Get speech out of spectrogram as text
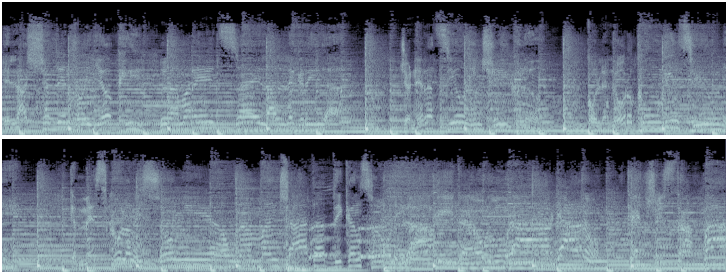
e lascia dentro gli occhi l'amarezza e l'allegria. Generazioni in ciclo con le loro convinzioni che mescolano i sogni a una manciata di canzoni. La vita è un uragano che ci strappa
